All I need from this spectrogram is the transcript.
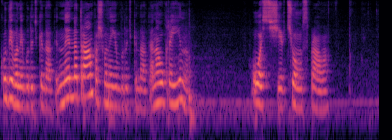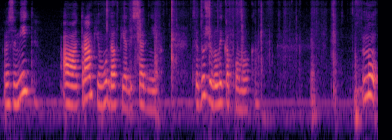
Куди вони будуть кидати? Не на Трампа ж вони її будуть кидати, а на Україну. Ось ще в чому справа. Розумієте? А Трамп йому дав 50 днів. Це дуже велика помилка. Ну,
